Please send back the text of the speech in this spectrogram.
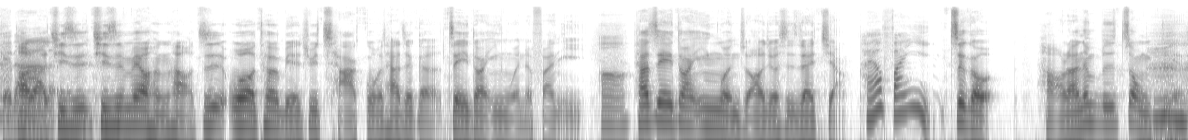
给大家好了。其实其实没有很好，只是我有特别去查过他这个这一段英文的翻译。嗯，他这一段英文主要就是在讲还要翻译这个。好了，那不是重点。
